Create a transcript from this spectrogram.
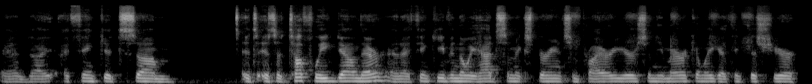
and I, I think it's um, it's it's a tough league down there. And I think even though he had some experience in prior years in the American League, I think this year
